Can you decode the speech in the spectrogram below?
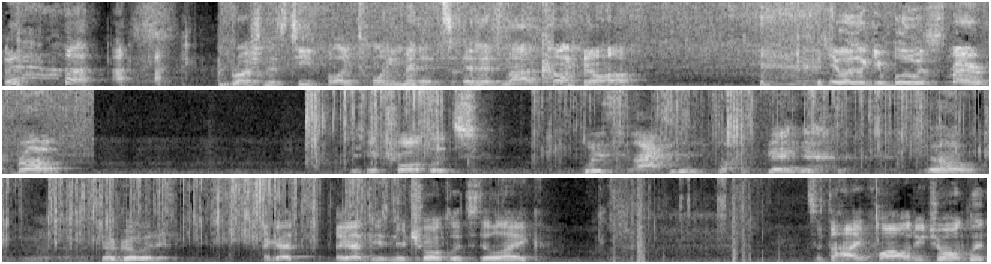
Brushing his teeth for like 20 minutes and it's not coming off. you look like you blew a smurf, bro. These new chocolates. What is laxative fucking eh, No. No, go with it. I got I got these new chocolates. They're like it's like the high quality chocolate.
